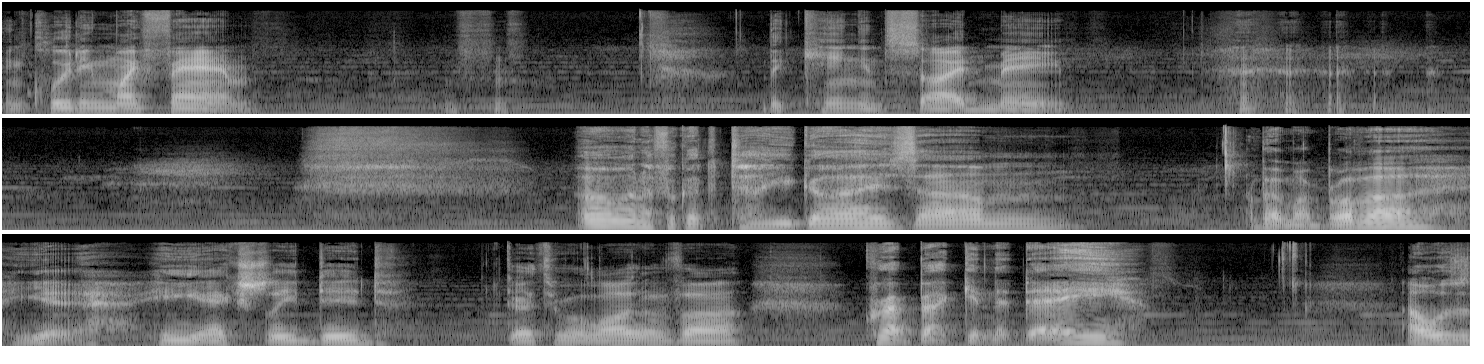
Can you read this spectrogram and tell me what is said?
Including my fam. the king inside me. oh, and I forgot to tell you guys, um, about my brother. Yeah, he actually did go through a lot of, uh, crap back in the day. I was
